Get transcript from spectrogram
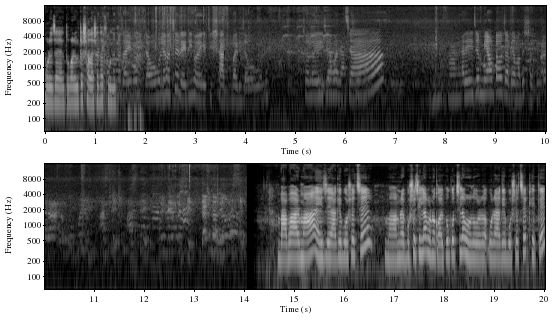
ভরে যায় একদম, আর ওটা সাদা সাদা ফুল। যাব বলে হচ্ছে রেডি হয়ে গেছি, সাত বাড়ি যাব বলে। চলো এই যে আমার চা। আর এই যে মেয়াওটাও যাবে আমাদের সাথে। বাবা আর মা, এই যে আগে বসেছে, মা, আমরা বসেছিলাম, আমরা গল্প করছিলাম, ওরা- ওরা আগে বসেছে খেতে।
